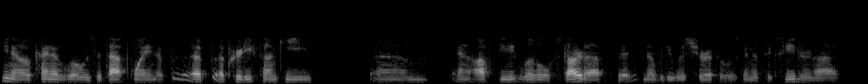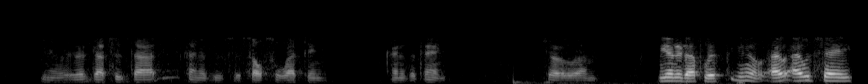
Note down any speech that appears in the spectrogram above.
you know, kind of what was at that point a, a, a pretty funky um, an offbeat little startup that nobody was sure if it was going to succeed or not. You know, that's that kind of is a self-selecting kind of a thing. So um, we ended up with, you know, I, I would say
